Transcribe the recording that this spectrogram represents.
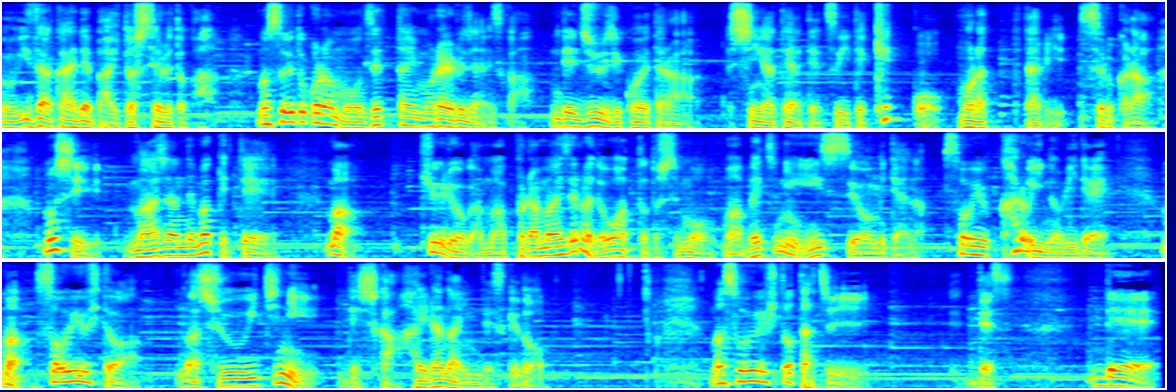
うん、居酒屋でバイトしてるとか。まあ、そういうところはもう絶対もらえるじゃないですか。で10時超えたら深夜手当ついて結構もらってたりするからもし麻雀で負けてまあ給料がまあプラマイゼロで終わったとしても、まあ、別にいいっすよみたいなそういう軽いノリで、まあ、そういう人は、まあ、週1にでしか入らないんですけど、まあ、そういう人たちです。で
